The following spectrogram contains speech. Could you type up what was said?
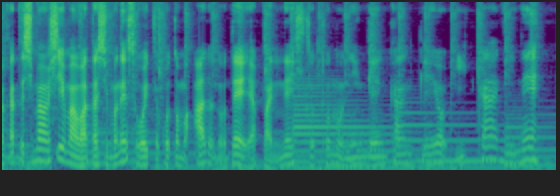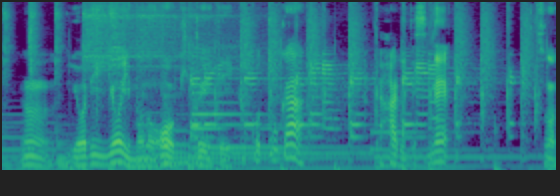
分かってしまうし、まあ私もね、そういったこともあるので、やっぱりね、人との人間関係をいかにね、うん、より良いものを築いていくことが、やはりですね、その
